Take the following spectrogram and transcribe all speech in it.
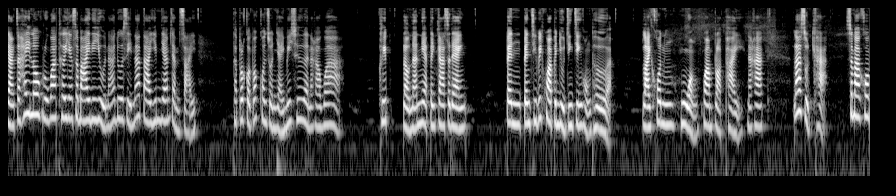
อยากจะให้โลกรู้ว่าเธอยังสบายดีอยู่นะ ดูสิหน้าตายิ้มแย้มแจ่มใส แต่ปรากฏว่าคนส่วนใหญ่ไม่เชื่อนะคะว่า คลิปเหล่านั้นเนี่ยเป็นการแสดงเป็นเป็นชีวิตความเป็นอยู่จริง ๆ ของเธออะหลายคนห่วงความปลอดภัยนะคะ ล่าสุดค่ะ สมาคม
